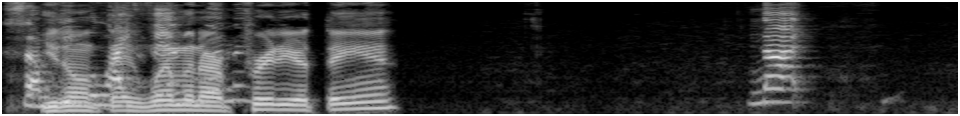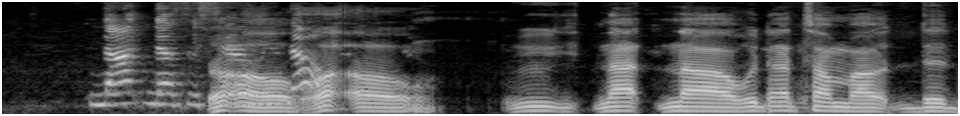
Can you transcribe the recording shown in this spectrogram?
Some you don't think like women are pretty or thin? Not not necessarily. No. Uh oh. We not no, we're not talking about the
